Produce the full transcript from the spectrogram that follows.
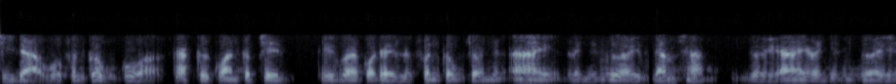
chỉ đạo và phân công của các cơ quan cấp trên thế và có thể là phân công cho những ai là những người giám sát rồi ai là những người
